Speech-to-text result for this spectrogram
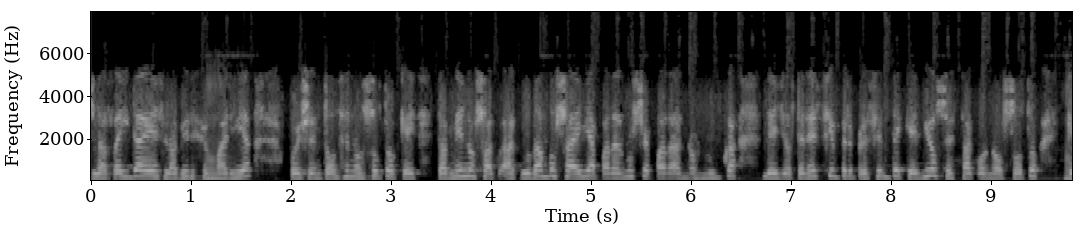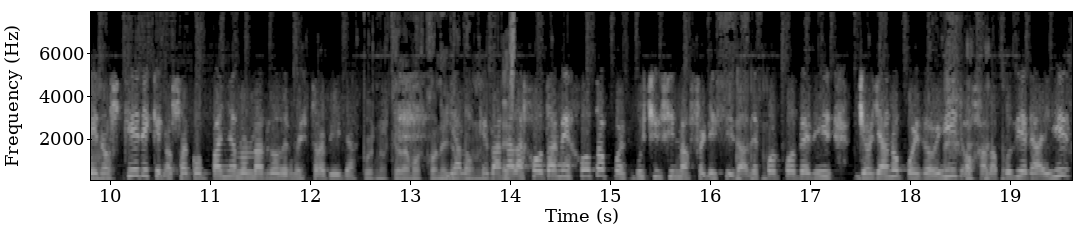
la, reina es la Virgen María, pues entonces nosotros que también nos acudamos a ella para no separarnos nunca de ello, tener siempre presente que Dios está con nosotros, que nos quiere, que nos acompaña a lo largo de nuestra vida. Pues nos quedamos con ello. Y a los que van a la JMJ, pues muchísimas felicidades por poder ir. Yo ya no puedo ir, ojalá pudiera ir,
